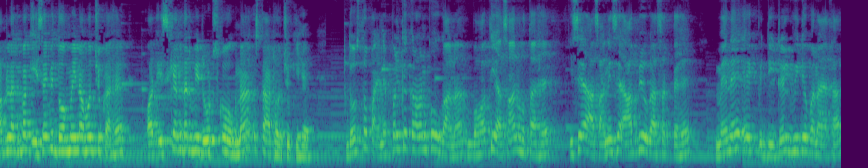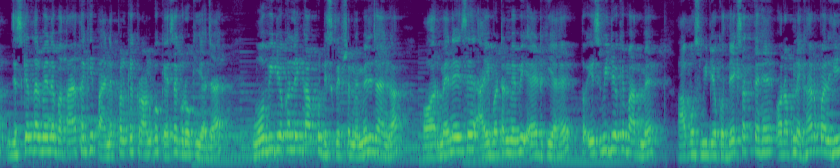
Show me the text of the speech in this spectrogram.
अब लगभग इसे भी दो महीना हो चुका है और इसके अंदर भी रूट्स को उगना स्टार्ट हो चुकी है। दोस्तों, पाइनएप्पल के क्राउन को उगाना बहुत ही आसान होता है। इसे आसानी से आप भी उगा सकते हैं। मैंने एक डिटेल्ड वीडियो बनाया था, जिसके अंदर मैंने बताया था कि पाइनएप्पल के क्राउन को कैसे ग्रो किया जाए। वो वीडियो का लिंक आपको डिस्क्रिप्शन में मिल जाएगा, और मैंने इसे आई बटन में भी ऐड किया है। तो इस वीडियो के बाद में आप उस वीडियो को देख सकते हैं और अपने घर पर ही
